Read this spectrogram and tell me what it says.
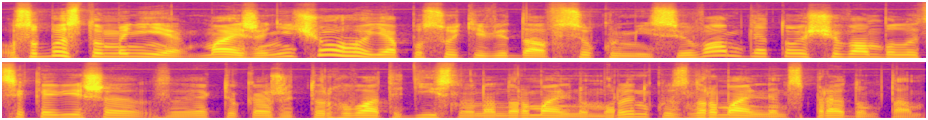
Особисто мені майже нічого. Я по суті віддав всю комісію вам для того, щоб вам було цікавіше, як то кажуть, торгувати дійсно на нормальному ринку з нормальним спредом там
